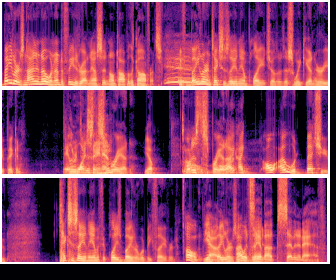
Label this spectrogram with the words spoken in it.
Baylor is nine and zero oh and undefeated right now, sitting on top of the conference. Yeah. If Baylor and Texas A and M play each other this weekend, who are you picking? Baylor and what Texas A&M? the spread? Yep. What oh, is the oh, spread? I, I oh, I would bet you Texas A&M, if it plays Baylor, would be favored. Oh yeah, and Baylor's. I would say about seven and a half.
